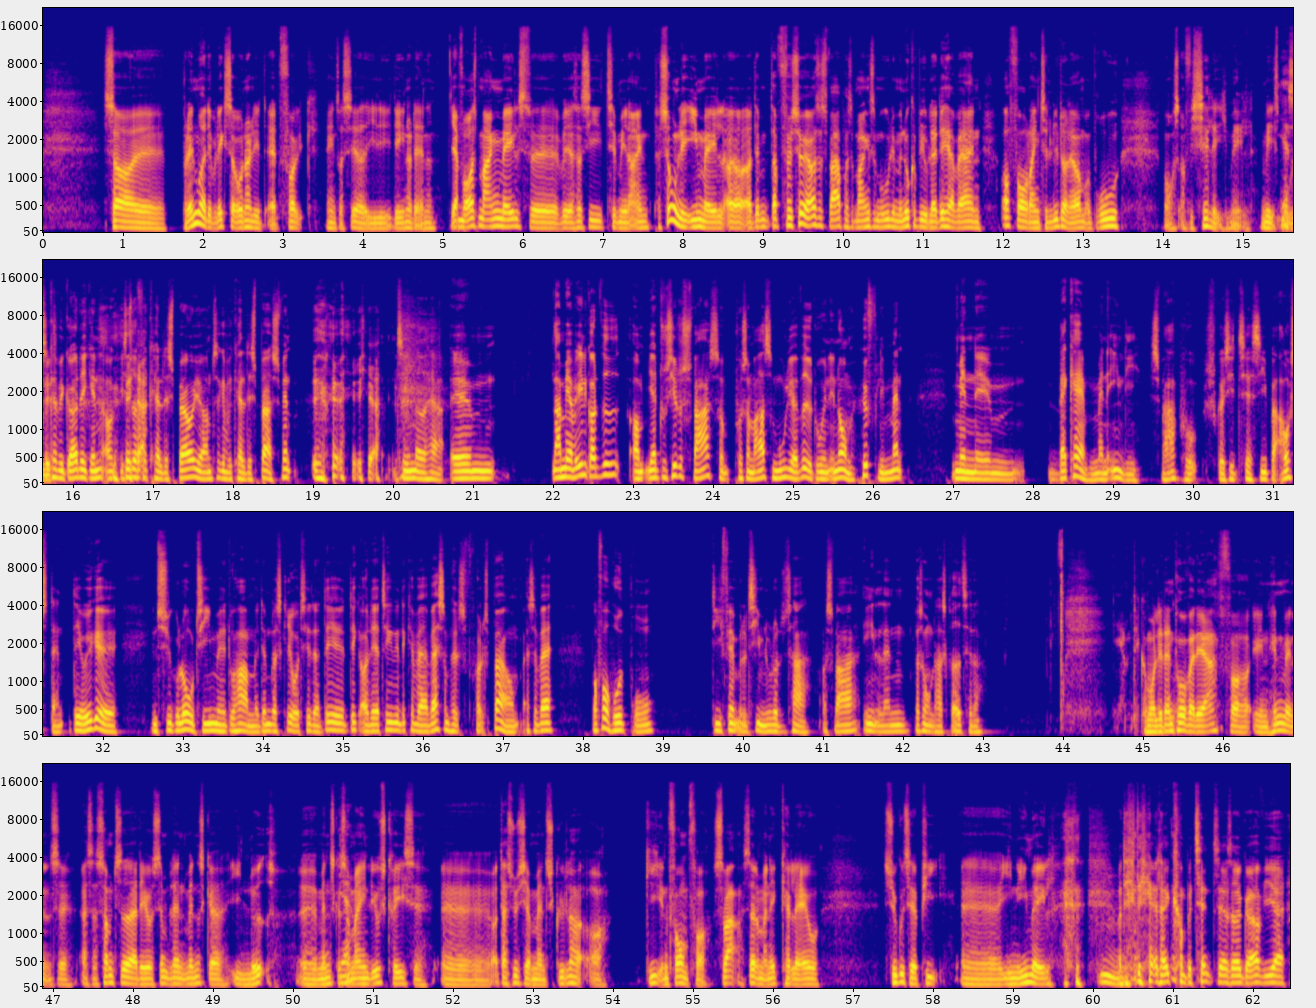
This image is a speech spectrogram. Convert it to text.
Så øh, på den måde er det vel ikke så underligt, at folk er interesseret i det ene og det andet. Jeg får mm. også mange mails, øh, vil jeg så sige, til min egen personlige e-mail, og, og dem, der forsøger jeg også at svare på så mange som muligt, men nu kan vi jo lade det her være en opfordring til lytterne om at bruge vores officielle e-mail mest ja, muligt. så kan vi gøre det igen, og i stedet ja. for at kalde det spørgejørn, så kan vi kalde det spørg Svend. ja. Temaet her. Øhm, nej, men jeg vil egentlig godt vide, om, ja, du siger, du svarer på så meget som muligt, jeg ved jo, du er en enorm høflig mand, men øhm, hvad kan man egentlig svare på, skal jeg sige, til at sige på afstand? Det er jo ikke øh, en psykologtime, du har med dem, der skriver til dig. Det, det, og det, jeg tænker, det kan være hvad som helst, folk spørger om. Altså, hvad, hvorfor overhovedet bruge de 5 eller 10 minutter, det tager at svare en eller anden person, der har skrevet til dig? Jamen, det kommer lidt an på, hvad det er for en henvendelse. Altså, samtidig er det jo simpelthen mennesker i nød. Øh, mennesker, ja. som er i en livskrise. Øh, og der synes jeg, man skylder at give en form for svar, selvom man ikke kan lave psykoterapi øh, i en e-mail, mm. og det, det er heller ikke kompetent til at, så at gøre via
